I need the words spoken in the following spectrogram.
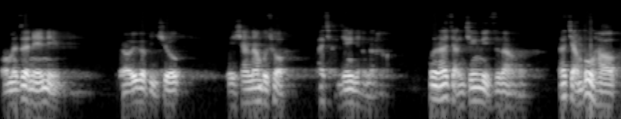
我们这年龄有一个比丘也相当不错，他讲经讲得好，问他讲经你知道吗，他讲不好。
